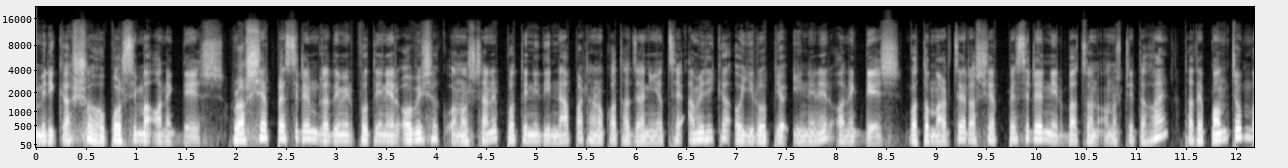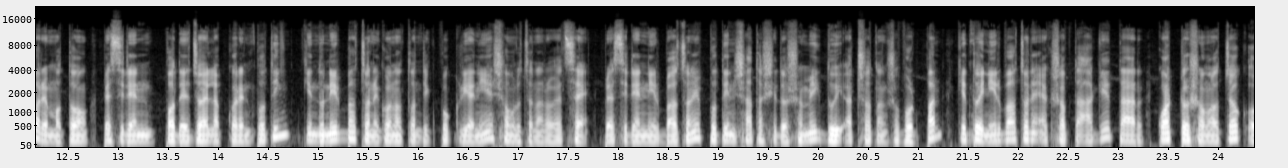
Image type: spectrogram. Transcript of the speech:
আমেরিকা সহ পশ্চিমা অনেক দেশ। রাশিয়ার প্রেসিডেন্ট ভ্লাদিমির পুতিনের অভিষেক অনুষ্ঠানে প্রতিনিধি না পাঠানোর কথা জানিয়েছে আমেরিকা ও ইউরোপীয় ইউনিয়নের অনেক দেশ। গত মার্চে রাশিয়ার প্রেসিডেন্ট নির্বাচন অনুষ্ঠিত হয়, তাতে পঞ্চমবারের মতো প্রেসিডেন্ট পদে জয়লাভ করেন পুতিন, কিন্তু নির্বাচনে গণতান্ত্রিক প্রক্রিয়া নিয়ে সমালোচনা রয়েছে। প্রেসিডেন্ট নির্বাচনে পুতিন সাতাশি দশমিক দুই আট শতাংশ ভোট পান, কিন্তু এই নির্বাচনে এক সপ্তাহ আগে তার কট্টর সমালোচক ও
